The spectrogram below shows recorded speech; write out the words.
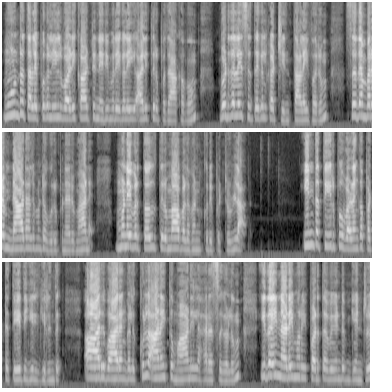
மூன்று தலைப்புகளில் வழிகாட்டு நெறிமுறைகளை அளித்திருப்பதாகவும் விடுதலை சிறுத்தைகள் கட்சியின் தலைவரும் சிதம்பரம் நாடாளுமன்ற உறுப்பினருமான முனைவர் தொல் திருமாவளவன் குறிப்பிட்டுள்ளார். இந்த தீர்ப்பு வழங்கப்பட்ட தேதியில் இருந்து ஆறு வாரங்களுக்குள் அனைத்து மாநில அரசுகளும் இதை நடைமுறைப்படுத்த வேண்டும் என்று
